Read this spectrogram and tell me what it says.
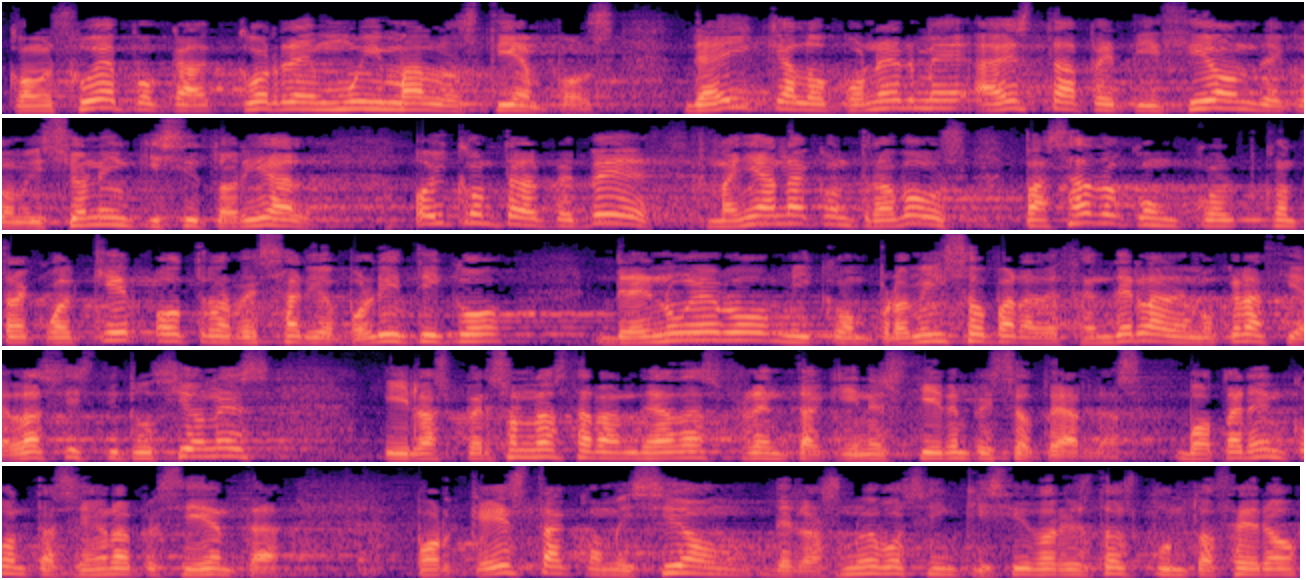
Con su época corren muy malos tiempos. De ahí que al oponerme a esta petición de comisión inquisitorial, hoy contra el PP, mañana contra vos, pasado contra cualquier otro adversario político, renuevo mi compromiso para defender la democracia, las instituciones y las personas zarandeadas frente a quienes quieren pisotearlas. Votaré en contra, señora presidenta, porque esta comisión de los nuevos inquisidores 2.0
